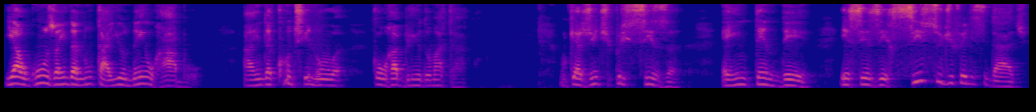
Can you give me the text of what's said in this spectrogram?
e alguns ainda não caiu nem o rabo. Ainda continua com o rabinho do macaco. O que a gente precisa é entender esse exercício de felicidade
